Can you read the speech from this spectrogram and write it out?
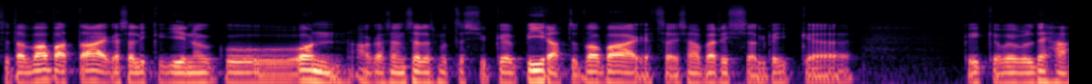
seda vabat aega seal ikkagi nagu on, aga see on selles mõttes niisugune piiratud vaba aeg, et sa ei saa päris seal kõike, kõike võib-olla teha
